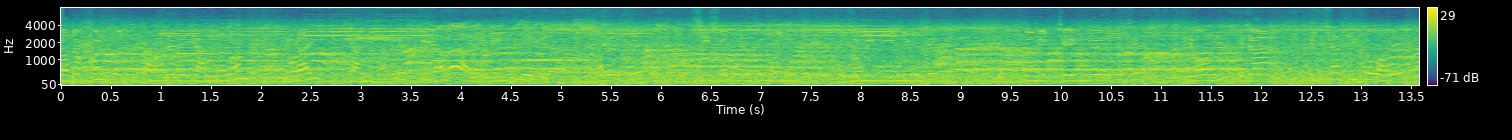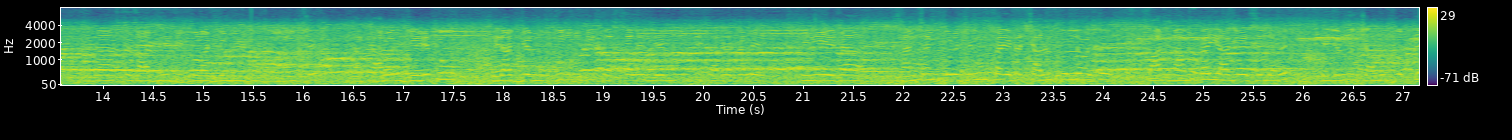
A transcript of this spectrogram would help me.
ততক্ষণ পর্যন্ত আমাদের এই আন্দোলন লড়াই দাদা, এই যে মানুষ জমি নিয়ে নিয়েছে, জমির চেক নিয়ে নিয়েছে, এবং এটা ইচ্ছাকৃতভাবে এটা একটা রাজনীতি করার জন্য এটা করা হচ্ছে। তার কারণ যেহেতু এ রাজ্যের মুখ্যমন্ত্রী তৎকালীন রেলমন্ত্রী থাকাকালে তিনি এটা স্যাংশন করেছিলেন, তাই এটা চালু করলে হয়তো তার নামটাই আগে এসে যাবে। এই জন্য চালু করতে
